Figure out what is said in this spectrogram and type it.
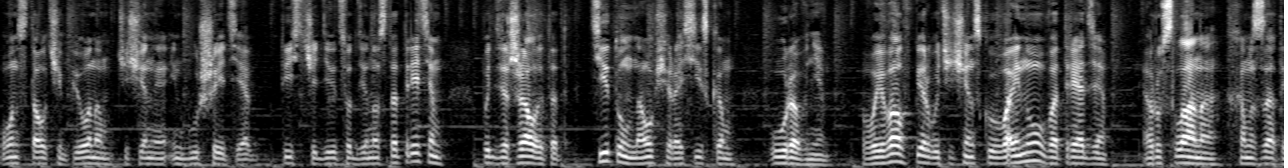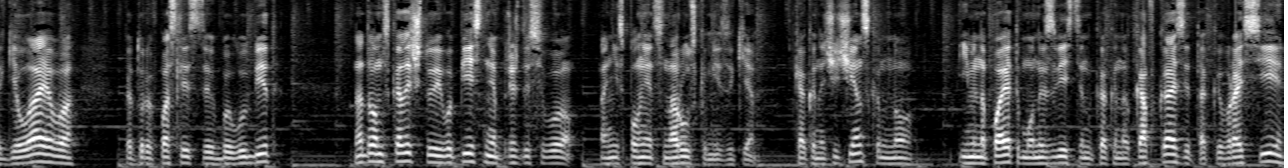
он стал чемпионом Чечены-Ингушетии. А в 1993 поддержал этот титул на общероссийском уровне. Воевал в Первую Чеченскую войну в отряде Руслана Хамзата Гилаева, который впоследствии был убит надо вам сказать, что его песни, прежде всего, они исполняются на русском языке, как и на чеченском, но именно поэтому он известен как и на Кавказе, так и в России.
